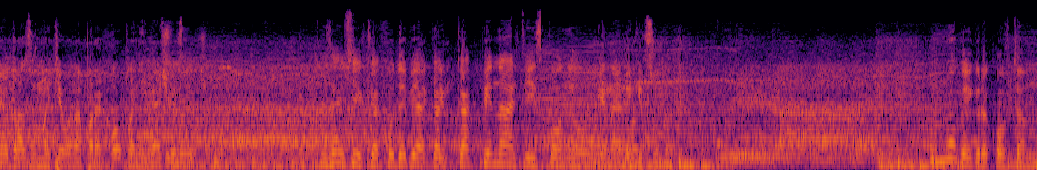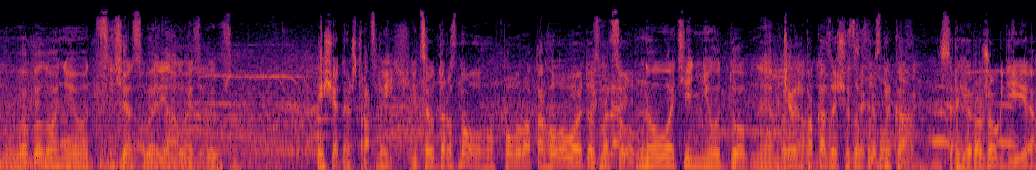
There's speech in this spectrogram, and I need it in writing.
І одразу миттєво на перехопленні м'яч вискочив. Знаете, как худобяк, как, как пенальти исполнил. І на Нікіцуна. Ну, Много игроков там в Оболоне, вот сейчас в Арену из бывших. І ще один штрафний. І це удар знову нового поворота головою до Зміцова. Ну, очень неудобно. Чи він показує, него. що захисника Сергій Рожок діє.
